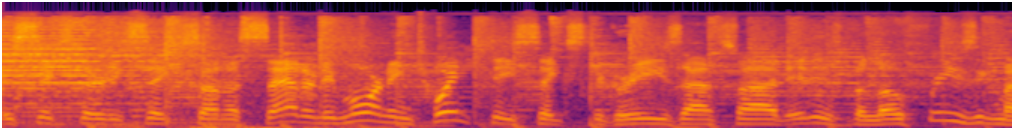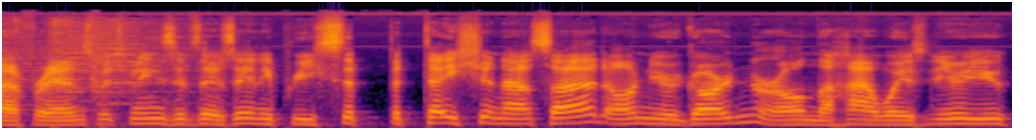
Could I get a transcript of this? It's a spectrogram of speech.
It's 636 on a Saturday morning, 26 degrees outside. It is below freezing, my friends, which means if there's any precipitation outside on your garden or on the highways near you,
